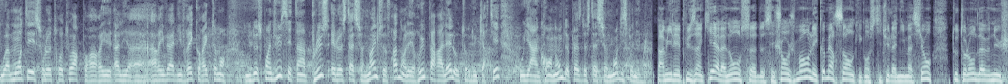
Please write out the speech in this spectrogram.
ou à monter sur le trottoir pour arri arriver à livrer correctement. De ce point de vue, c'est un plus et le stationnement, il se fera dans les rues parallèles autour du quartier où il y a un grand nombre de places de stationnement disponibles. Parmi les plus inquiets à l'annonce de ces changements, les commerçants qui constituent l'animation tout au long de l'avenue.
